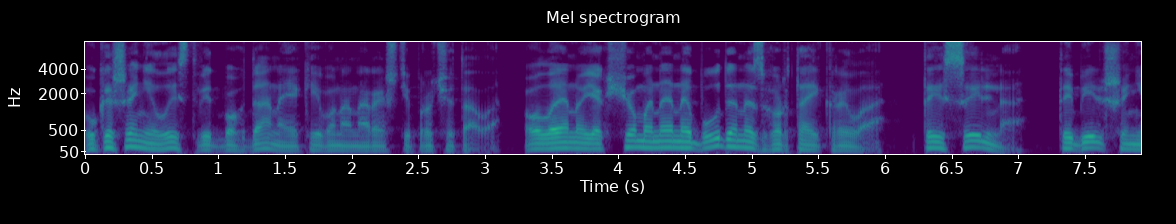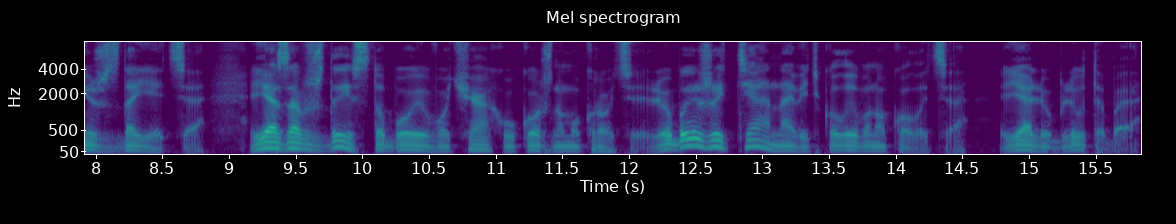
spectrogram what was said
У кишені лист від Богдана, який вона нарешті прочитала. Олено, якщо мене не буде, не згортай крила. Ти сильна, ти більше, ніж здається. Я завжди з тобою в очах у кожному кроці. Люби життя, навіть коли воно колиться. Я люблю тебе.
